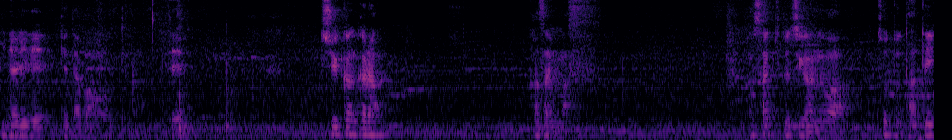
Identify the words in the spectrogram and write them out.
左で毛束を持ってもらって中間から挟みます。さっきと違うのはちょっと縦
